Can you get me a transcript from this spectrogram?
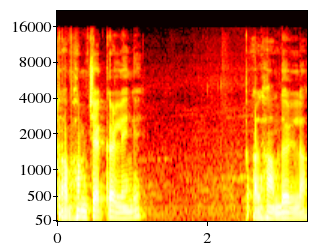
तो अब हम चेक कर लेंगे। तो अल्हम्दुलिल्लाह,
